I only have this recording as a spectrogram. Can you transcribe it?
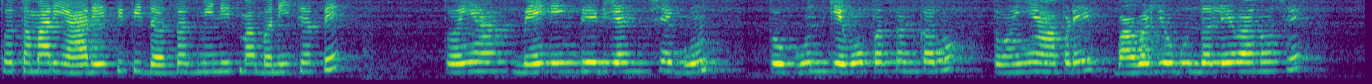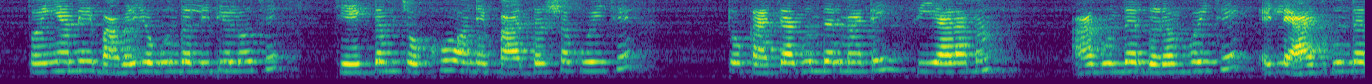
તો તમારી આ રેસીપી દસ જ મિનિટમાં બની જશે. તો અહીંયા મેઇન ઇન્ગ્રેડિયન્ટ્સ છે ગુંદ તો ગુંદ કેવો પસંદ કરવો? તો અહીંયા આપણે બાવળિયો ગુંદર લેવાનો છે. તો અહીંયા મેં બાવળિયો ગુંદર લીધેલો છે, જે એકદમ ચોખ્ખો અને પારદર્શક હોય છે. તો કાચા ગુંદર માટે શિયાળામાં આ ગુંદર ગરમ હોય છે, એટલે આ જ ગુંદર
